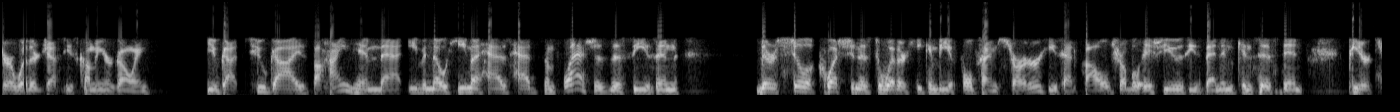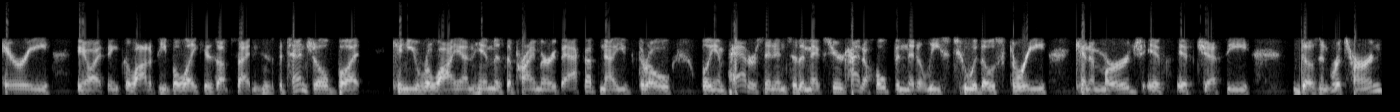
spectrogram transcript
sure whether Jesse's coming or going. You've got two guys behind him that, even though Hima has had some flashes this season, there's still a question as to whether he can be a full time starter. He's had foul trouble issues. He's been inconsistent. Peter Carey, you know, I think a lot of people like his upside and his potential, but can you rely on him as the primary backup? Now you throw William Patterson into the mix. You're kind of hoping that at least two of those three can emerge if if Jesse doesn't return.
